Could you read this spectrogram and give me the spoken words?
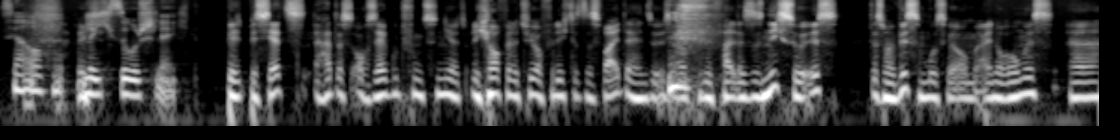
Ist ja auch Richtig. nicht so schlecht bis jetzt hat das auch sehr gut funktioniert. Und ich hoffe natürlich auch für dich, dass das weiterhin so ist. Aber für den Fall, dass es nicht so ist, dass man wissen muss, wer um einen rum ist. Äh,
